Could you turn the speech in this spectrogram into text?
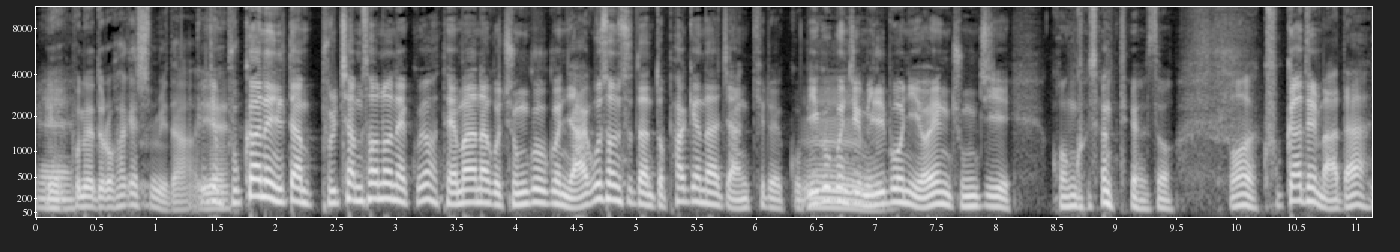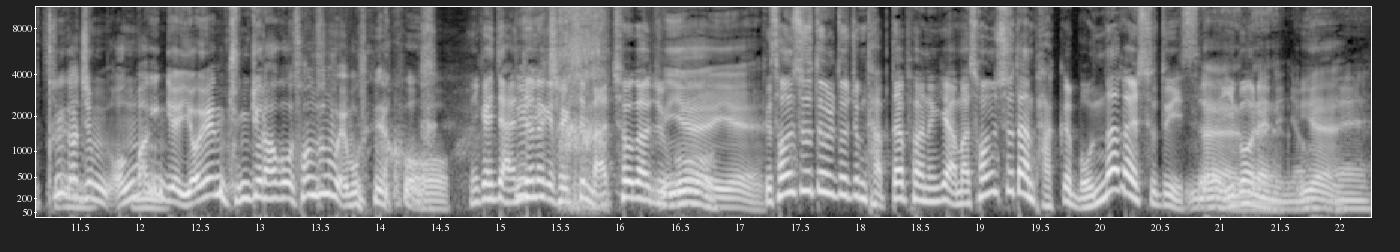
예. 예, 보내도록 하겠습니다. 그 지금 예. 북한은 일단 불참 선언했고요. 대만하고 중국은 야구 선수단 또 파견하지 않기로 했고 미국은 음. 지금 일본이 여행 중지 권고 상태여서 뭐 국가들마다 그러니까 지금 음. 엉망인 게 여행 중지하고 선수는 왜 보내냐고. 그러니까 이제 안전하게 백신 맞춰가지고 예, 예. 그 선수들도 좀 답답하는 게 아마 선수단 밖을 못 나갈 수도 있어요 네, 이번에는요. 네, 예. 네.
